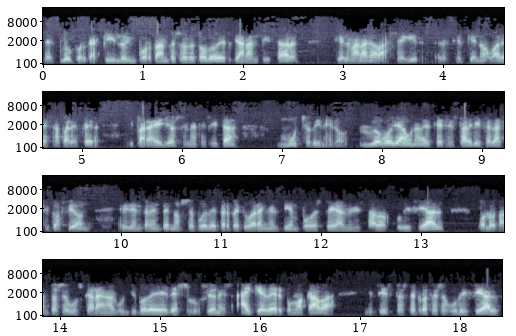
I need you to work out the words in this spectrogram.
del club, porque aquí lo importante sobre todo es garantizar que el Málaga va a seguir, es decir, que no va a desaparecer, y para ello se necesita mucho dinero. Luego ya, una vez que se estabilice la situación, evidentemente no se puede perpetuar en el tiempo este administrador judicial, por lo tanto se buscarán algún tipo de, soluciones. Hay que ver cómo acaba, insisto, este proceso judicial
